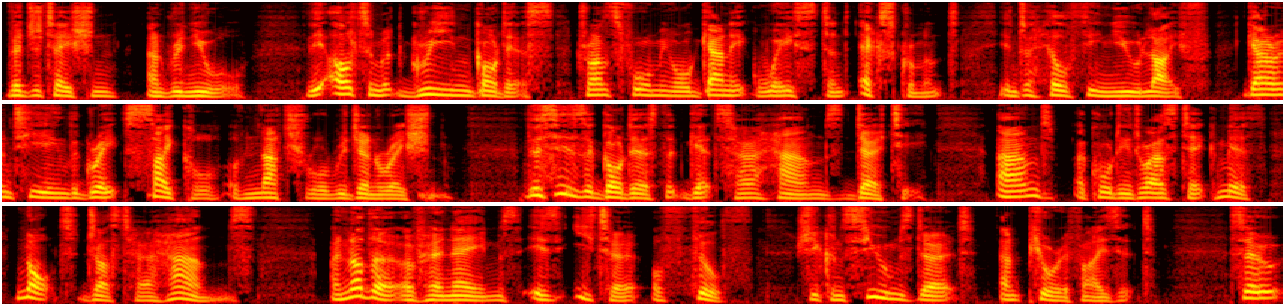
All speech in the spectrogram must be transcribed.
vegetation, and renewal, the ultimate green goddess, transforming organic waste and excrement into healthy new life, guaranteeing the great cycle of natural regeneration. This is a goddess that gets her hands dirty, and, according to Aztec myth, not just her hands. Another of her names is Eater of Filth. She consumes dirt and purifies it. So,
